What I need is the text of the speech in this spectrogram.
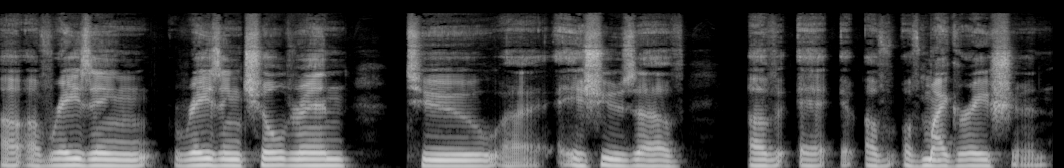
uh, of raising raising children to uh, issues of of, eh, of of migration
